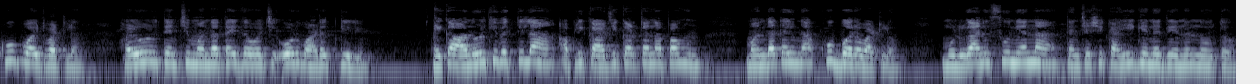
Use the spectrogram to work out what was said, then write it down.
खूप वाईट वाटलं. हळूहळू त्यांची मंदाताई जवळची ओढ वाढत गेली. एका अनोळखी व्यक्तीला आपली काळजी करताना पाहून मंदाताईंना खूप बरं वाटलं. मुलगा आणि सून यांना त्यांच्याशी काही घेणं देणं नव्हतं.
